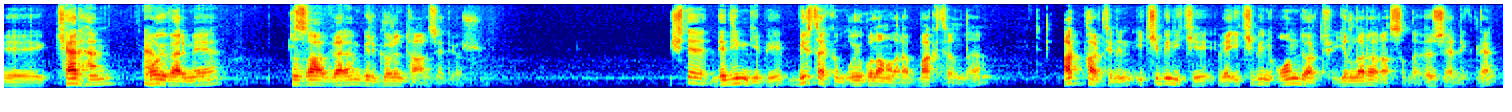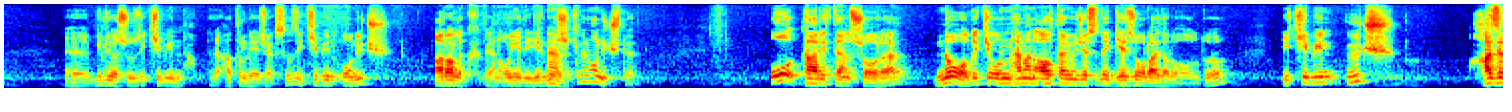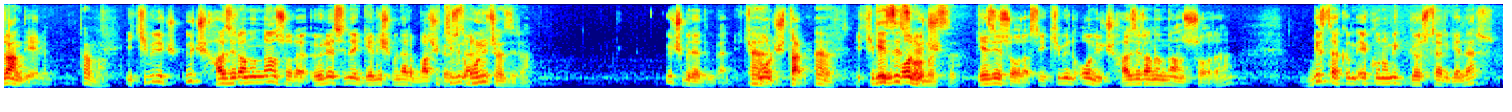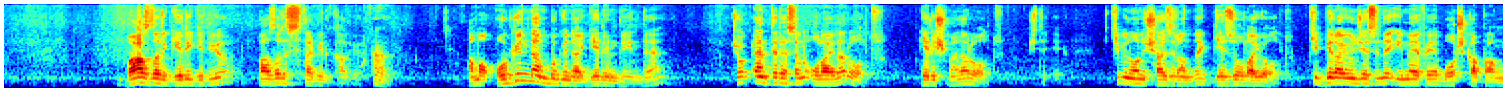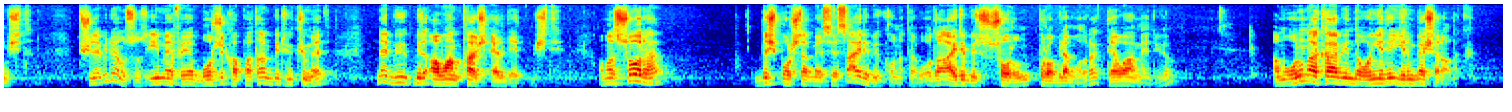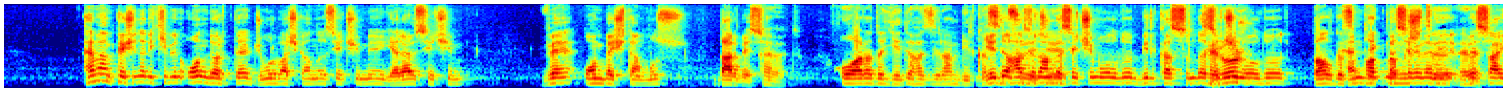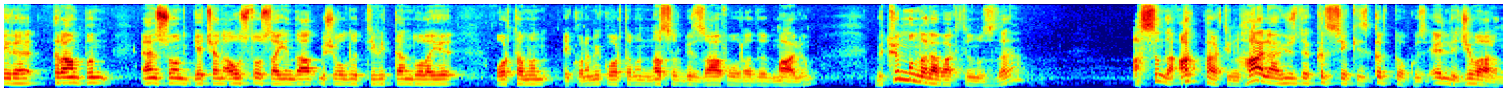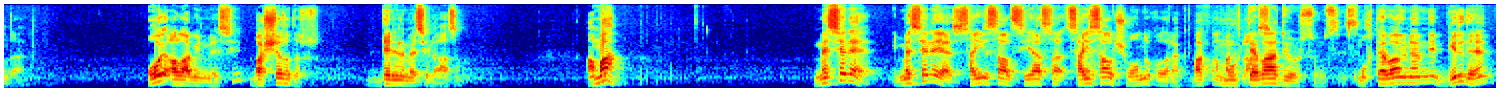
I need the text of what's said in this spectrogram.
e, kerhen oy vermeye rıza veren bir görüntü arz ediyor. İşte dediğim gibi bir takım uygulamalara baktığında AK Parti'nin 2002 ve 2014 yılları arasında özellikle e, biliyorsunuz 2000 hatırlayacaksınız 2013 Aralık yani 17-25 Evet. 2013'tü. O tarihten sonra ne oldu ki onun hemen 6 ay öncesinde gezi olayları oldu. 2003 Haziran diyelim. Tamam. 2003 3 Haziran'ından sonra öylesine gelişmeler baş gösterdi. 2013 ki- Haziran. 3 mi dedim ben? 2013 Evet, tabii. evet. 2013, Gezi sonrası. Gezi sonrası. 2013 Haziran'ından sonra bir takım ekonomik göstergeler bazıları geri gidiyor, bazıları stabil kalıyor. Evet. Ama o günden bugüne gelindiğinde çok enteresan olaylar oldu. Gelişmeler oldu. İşte 2013 Haziran'da gezi olayı oldu. Ki bir ay öncesinde IMF'ye borç kapanmıştı. Düşünebiliyor musunuz? IMF'ye borcu kapatan bir hükümet ne büyük bir avantaj elde etmişti. Ama sonra dış borçlar meselesi ayrı bir konu tabii. O da ayrı bir sorun, problem olarak devam ediyor. Ama onun akabinde 17-25 Aralık. Hemen peşinden 2014'te Cumhurbaşkanlığı seçimi, yerel seçim ve 15 Temmuz darbesi. Evet. O arada 7 Haziran 1 Kasım 7 Haziran'da süreci, seçim oldu, 1 Kasım'da Terör seçim oldu. dalgası Hendek patlamıştı, meseleleri evet. vesaire. Trump'ın en son geçen Ağustos ayında atmış olduğu tweetten dolayı ortamın, ekonomik ortamın nasıl bir zaafa uğradığı malum. Bütün bunlara baktığımızda aslında AK Parti'nin hala yüzde 48, 49, 50 civarında oy alabilmesi başarıdır denilmesi lazım. Ama mesele meseleye sayısal siyasal sayısal çoğunluk olarak bakmamak Muhteva lazım. diyorsunuz siz. Muhteva önemli. Bir de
